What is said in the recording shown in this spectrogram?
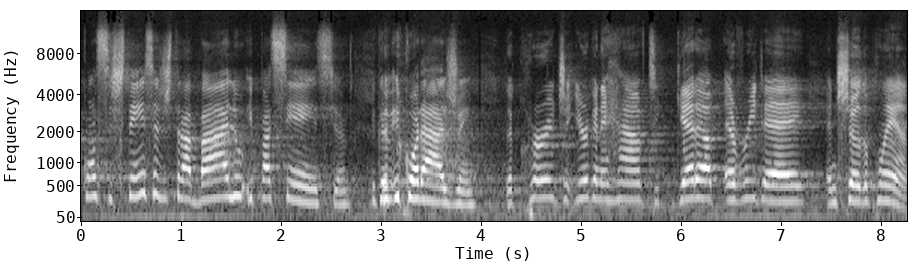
consistência de trabalho e paciência e, e coragem. The courage that you're going to have to get up every day and show the plan.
